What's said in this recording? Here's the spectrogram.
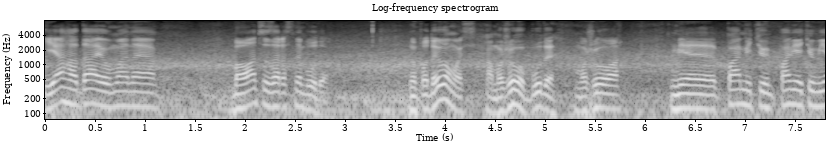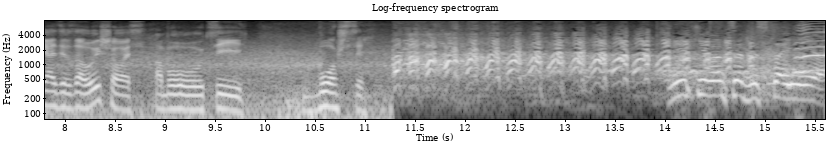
І я гадаю, у мене балансу зараз не буде. Ну, подивимось, а можливо буде. Можливо, пам'ять у- м'язів залишилась або у цій бошці. Звідки він це достає?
